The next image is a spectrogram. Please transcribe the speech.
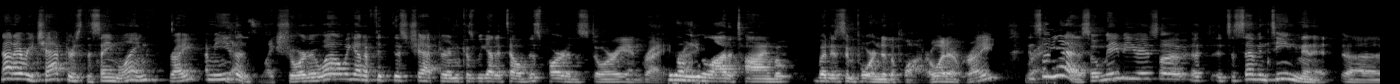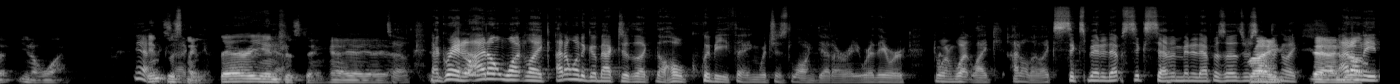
not every chapter is the same length, right? I mean, either Yeah. it's like shorter. Well, we got to fit this chapter in because we got to tell this part of the story, and Right, we don't right. need a lot of time, but but it's important to the plot or whatever, right? And so yeah, so maybe it's a it's a 17 minute uh, you know one. Yeah, interesting, exactly. very interesting. Yeah, yeah, yeah, yeah. So now, granted, I don't want like I don't want to go back to like the whole Quibi thing, which is long dead already, where they were doing what like I don't know, like six minute, ep- six seven minute episodes or Right. something. Like yeah, I don't need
